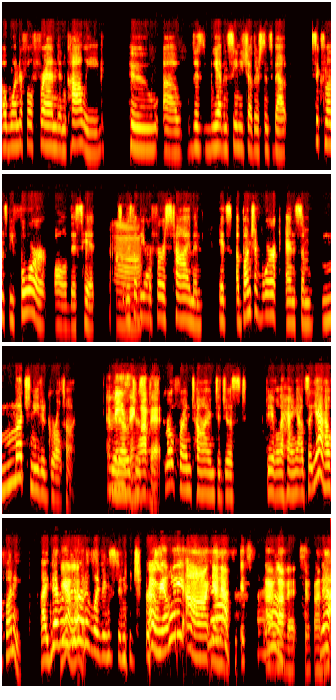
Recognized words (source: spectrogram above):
a wonderful friend and colleague who uh, this we haven't seen each other since about six months before all of this hit. So this will be our first time, and it's a bunch of work and some much needed girl time. You know, amazing. Love it. Girlfriend time to just be able to hang out. So yeah, how funny. I'd never Yeah, even heard it. of Livingston, New Jersey. Oh, really? Oh, yeah. Yeah. no, it's, I I love it. So funny. Yeah,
